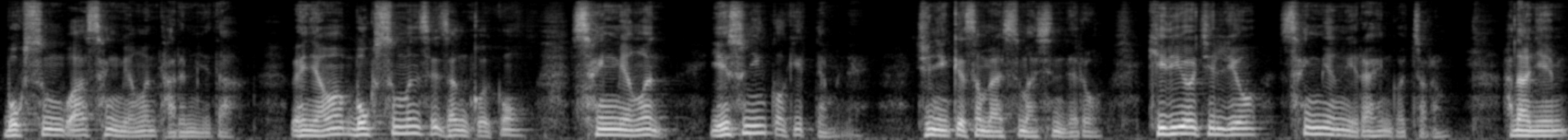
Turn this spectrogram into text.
목숨과 생명은 다릅니다. 왜냐하면 목숨은 세상 거고 생명은 예수님 거기 때문에 주님께서 말씀하신 대로 길이요 진리요 생명이라 한 것처럼 하나님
